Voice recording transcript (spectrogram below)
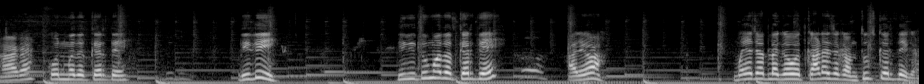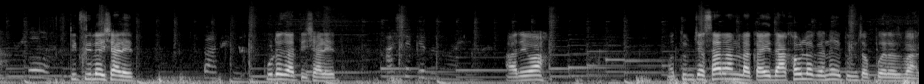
हा का? कोण मदत करते? दीदी. दीदी तू मदत करते? हो. अरे वा. मग याच्यातलं गवत काढायचं काम तूच करते का? हो. कितीला आहे शाळेत? कुठं जाते शाळेत? अरे वा. मग तुमच्या सरांना काही दाखवलं का नाही तुमचा परस भाग?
